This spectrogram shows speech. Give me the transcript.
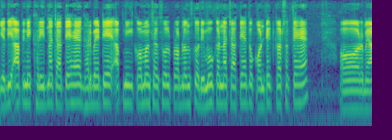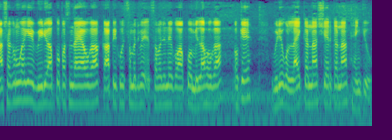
यदि आप इन्हें खरीदना चाहते हैं, घर बैठे अपनी कॉमन सेक्सुअल प्रॉब्लम्स को रिमूव करना चाहते हैं तो कॉन्टेक्ट कर सकते हैं। और मैं आशा करूँगा कि ये वीडियो आपको पसंद आया होगा। काफ़ी कुछ समझ में समझने को आपको मिला होगा। ओके? वीडियो को लाइक करना, शेयर करना। Thank you.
